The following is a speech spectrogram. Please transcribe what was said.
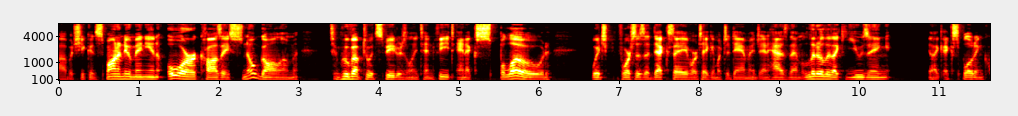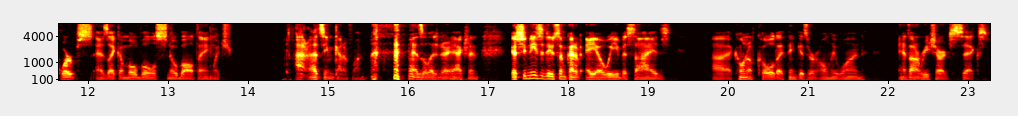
Uh, but she could spawn a new minion or cause a snow golem to move up to its speed which is only 10 feet and explode which forces a deck save or taking a bunch of damage and has them literally like using like exploding corpse as like a mobile snowball thing which I don't know that seemed kind of fun as a legendary action. Because she needs to do some kind of AoE besides uh, Cone of Cold, I think, is her only one, and it's on a recharge six.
